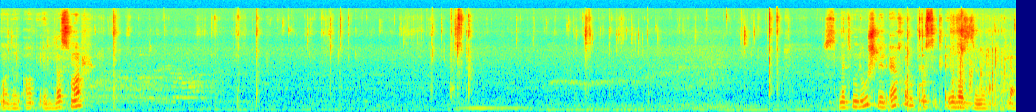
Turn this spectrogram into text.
وده الأبيض الأسمر بس ما تملوش للآخر وتبص تلاقيه باظ معاك لا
